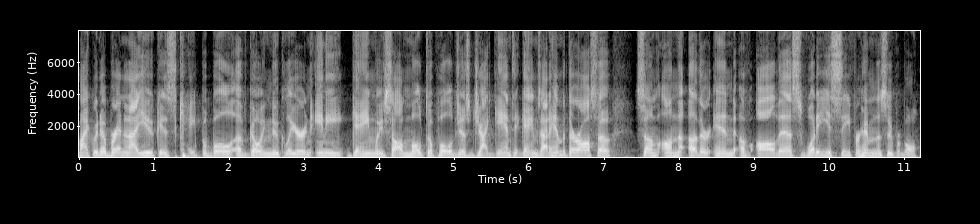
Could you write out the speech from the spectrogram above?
Mike, we know Brandon Aiyuk is capable of going nuclear in any game. We saw multiple just gigantic games out of him, but there are also some on the other end of all this. What do you see for him in the Super Bowl?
